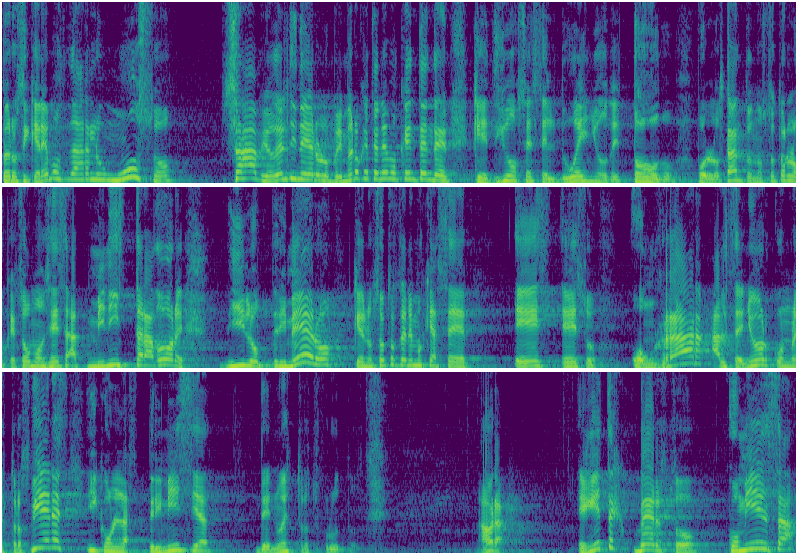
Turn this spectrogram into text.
Pero si queremos darle un uso sabio del dinero, lo primero que tenemos que entender que Dios es el dueño de todo. Por lo tanto, nosotros lo que somos es administradores. Y lo primero que nosotros tenemos que hacer es eso, honrar al Señor con nuestros bienes y con las primicias de nuestros frutos. Ahora, en este verso comienza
